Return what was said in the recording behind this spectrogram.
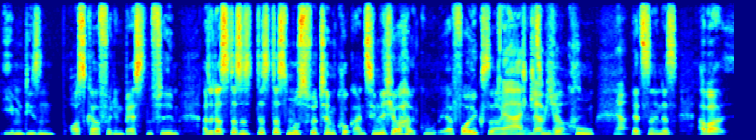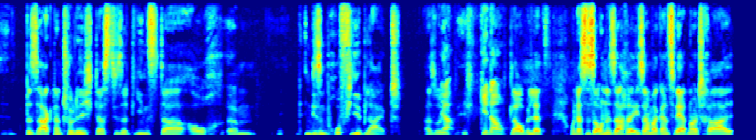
eben diesen Oscar für den besten Film. Also das, das ist, das, das muss für Tim Cook ein ziemlicher Erfolg sein, ja, ein, ein ziemlicher Coup ja. letzten Endes. Aber besagt natürlich, dass dieser Dienst da auch ähm, in diesem Profil bleibt. Also ja, ich, ich genau. glaube, letzt und das ist auch eine Sache, ich sage mal ganz wertneutral,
